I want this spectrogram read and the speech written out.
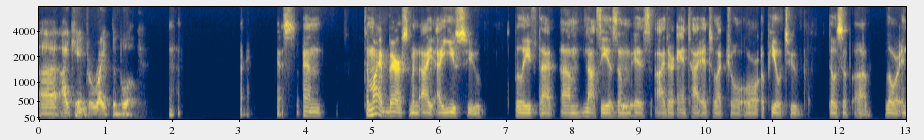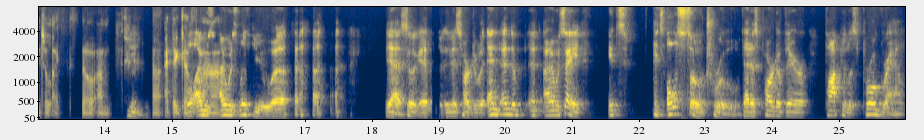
uh, I came to write the book. Yes, and to my embarrassment, I, I used to believe that um, Nazism is either anti-intellectual or appeal to those of uh, lower intellect. So um, hmm. uh, I think. Of, well, I was uh, I was with you. Uh, yeah, so it, it is hard to and and the, and I would say it's it's also true that as part of their populist program,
